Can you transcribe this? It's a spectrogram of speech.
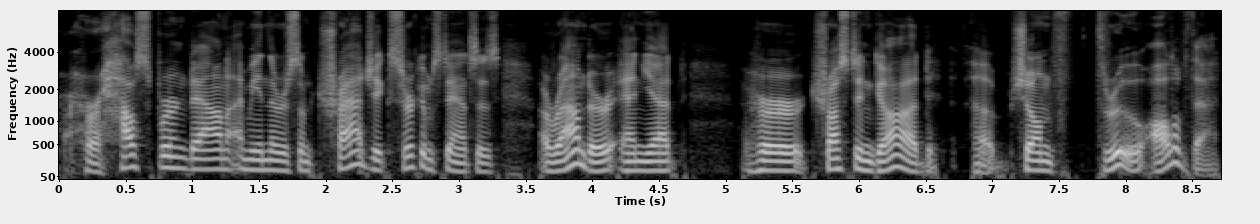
Her house burned down. I mean, there were some tragic circumstances around her, and yet her trust in God uh, shone through all of that.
